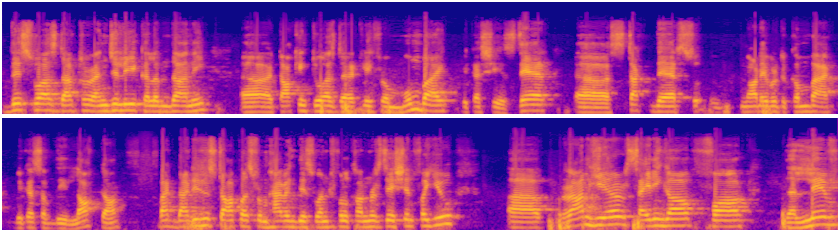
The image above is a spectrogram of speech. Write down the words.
this was Dr. Anjali Kalamdani uh, talking to us directly from Mumbai because she is there, uh, stuck there, so not able to come back because of the lockdown. But that didn't stop us from having this wonderful conversation for you. Uh, Raam here, signing off for the Live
